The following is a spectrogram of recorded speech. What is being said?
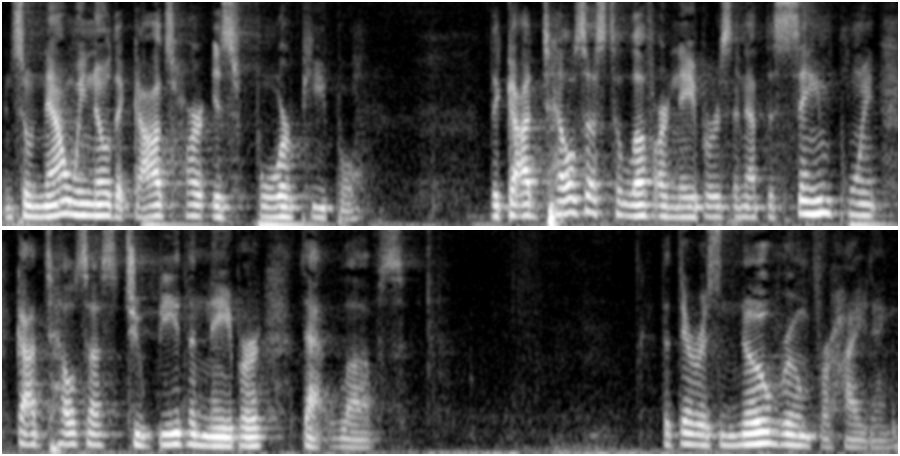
And so now we know that God's heart is for people that God tells us to love our neighbors, and at the same point, God tells us to be the neighbor that loves. That there is no room for hiding.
